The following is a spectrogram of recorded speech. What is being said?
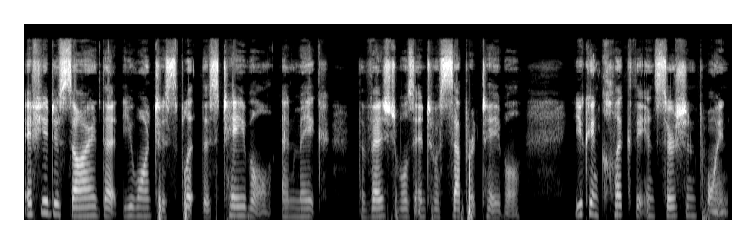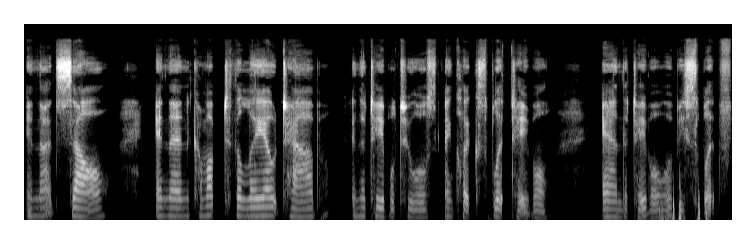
If you decide that you want to split this table and make the vegetables into a separate table, you can click the insertion point in that cell and then come up to the Layout tab in the Table Tools and click Split Table and the table will be split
